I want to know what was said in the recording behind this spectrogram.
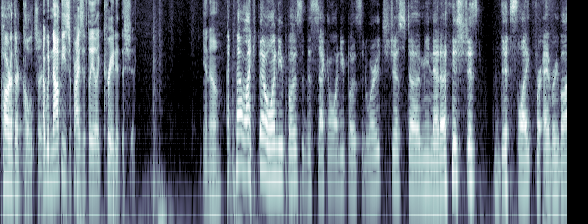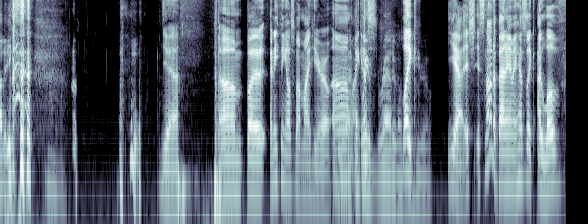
part of their culture. I would not be surprised if they like created this shit. You know? I like that one you posted. The second one you posted, where it's just uh, Mineta. It's just dislike for everybody. yeah. Um, but anything else about my hero? Um, yeah, I, think guess we've ratted on like, My Hero. yeah, it's it's not a bad anime. It has like I love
